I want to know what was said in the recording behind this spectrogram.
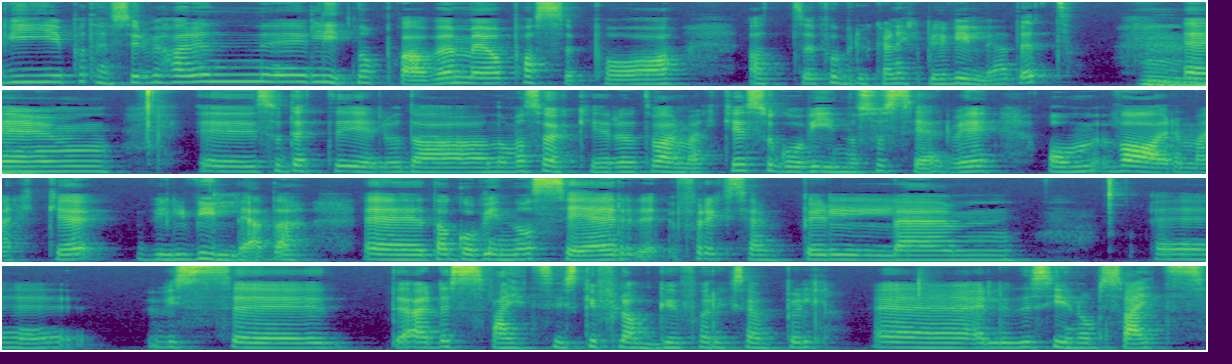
vi på Tensur har en eh, liten oppgave med å passe på at forbrukerne ikke blir villedet. Mm. Eh, så dette gjelder jo da når man søker et varemerke, så går vi inn og så ser vi om varemerket vil villede. Eh, da går vi inn og ser f.eks. Eh, eh, hvis eh, det er det sveitsiske flagget, f.eks., eh, eller det sier noe om Sveits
